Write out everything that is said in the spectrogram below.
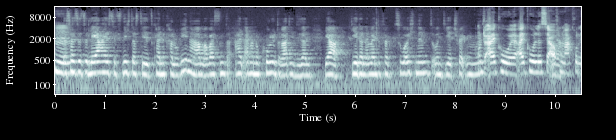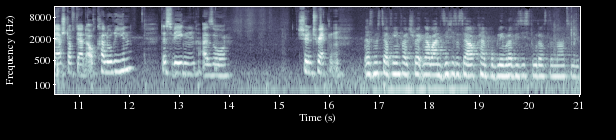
Hm. Das heißt jetzt leer heißt jetzt nicht, dass die jetzt keine Kalorien haben, aber es sind halt einfach nur Kohlenhydrate, die dann, ja, die ihr dann im Endeffekt zu euch nimmt und die ihr tracken müsst. Und Alkohol. Alkohol ist ja auch ja. ein Makronährstoff, der hat auch Kalorien. Deswegen, also schön tracken. Das müsst ihr auf jeden Fall tracken, aber an sich ist es ja auch kein Problem. Oder wie siehst du das denn, Nati?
